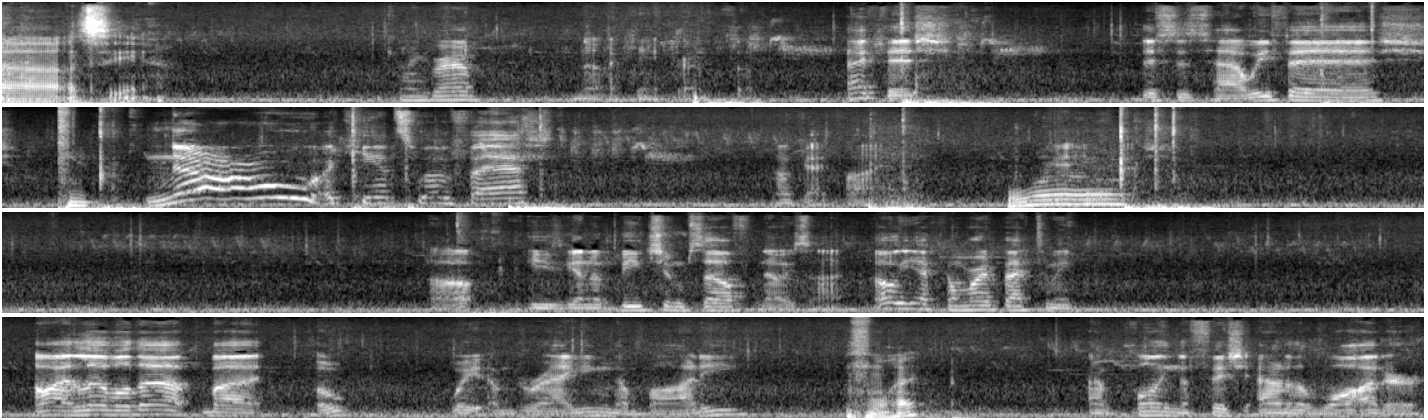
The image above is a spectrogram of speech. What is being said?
Uh, let's see. Can I grab? No, I can't grab stuff. Hi, fish. This is how we fish. no, I can't swim fast. Okay, fine. Whoa. Oh, he's gonna beach himself. No, he's not. Oh yeah, come right back to me. Oh, I leveled up, but oh, wait, I'm dragging the body. What? I'm pulling the fish out of the water.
